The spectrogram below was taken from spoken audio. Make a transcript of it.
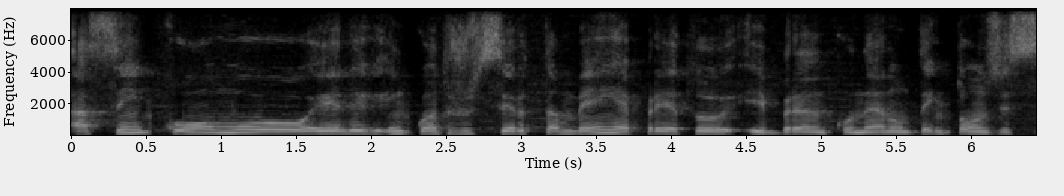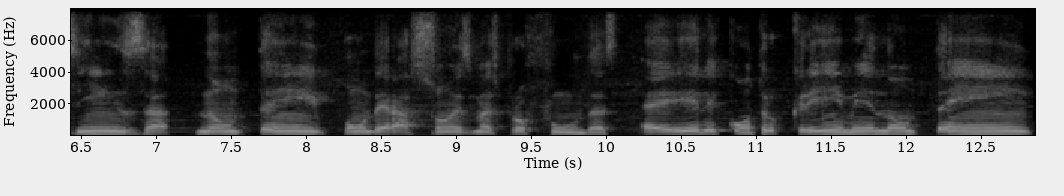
assim como ele, enquanto justiceiro, também é preto e branco, né? Não tem tons de cinza, não tem ponderações mais profundas. É ele contra o crime, não tem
